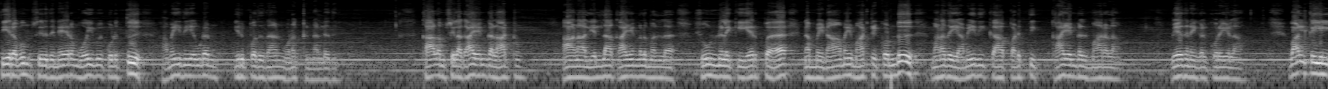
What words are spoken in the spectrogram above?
தீரவும் சிறிது நேரம் ஓய்வு கொடுத்து அமைதியுடன் இருப்பதுதான் உனக்கு நல்லது. காலம் சில காயங்கள் ஆற்றும். ஆனால் எல்லா காயங்களும் அல்ல. சூழ்நிலைக்கு ஏற்ப நம்மை நாமே மாற்றிக்கொண்டு மனதை அமைதி காப்படுத்தி காயங்கள் மாறலாம் வேதனைகள் குறையலாம். வாழ்க்கையில்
